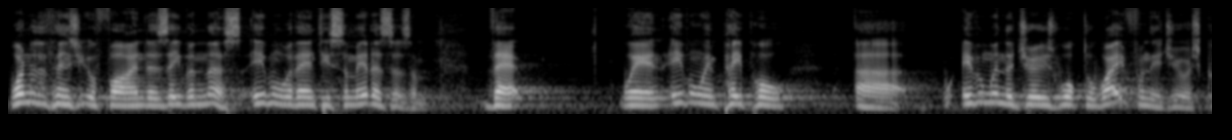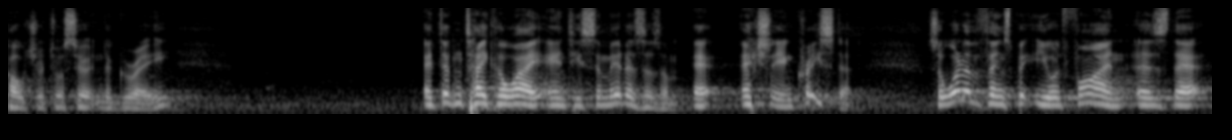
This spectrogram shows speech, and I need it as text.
One of the things you'll find is even this, even with anti-Semitism, that when even when people, uh, even when the Jews walked away from their Jewish culture to a certain degree, it didn't take away anti Semitism, it actually increased it. So, one of the things you would find is that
